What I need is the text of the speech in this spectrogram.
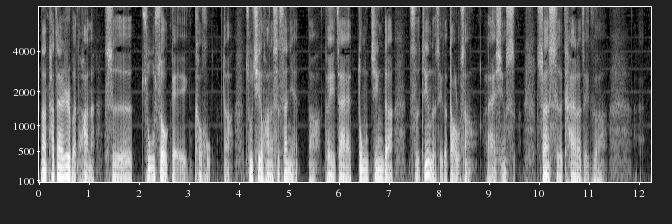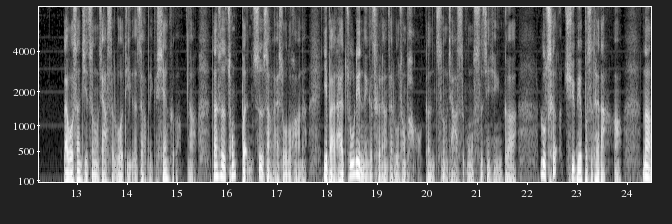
那它在日本的话呢是租售给客户啊，租期的话呢是三年啊，可以在东京的指定的这个道路上来行驶，算是开了这个 Level 三级自动驾驶落地的这样的一个先河啊。但是从本质上来说的话呢，一百台租赁的一个车辆在路上跑，跟自动驾驶公司进行一个路测，区别不是太大啊。那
